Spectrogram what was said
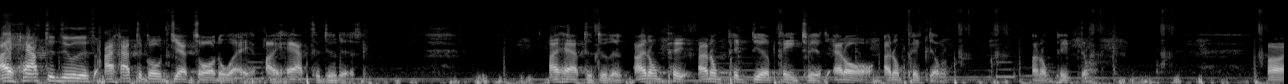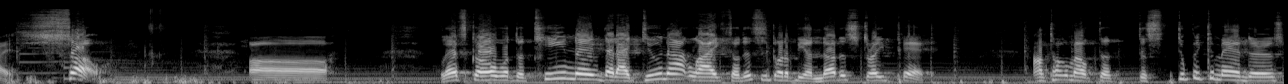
I have to do this. I have to go Jets all the way. I have to do this. I have to do this. I don't pick. I don't pick the Patriots at all. I don't pick them. I don't pick them. All right. So, uh, Let's go with the team name that I do not like. So this is going to be another straight pick. I'm talking about the, the stupid commanders.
